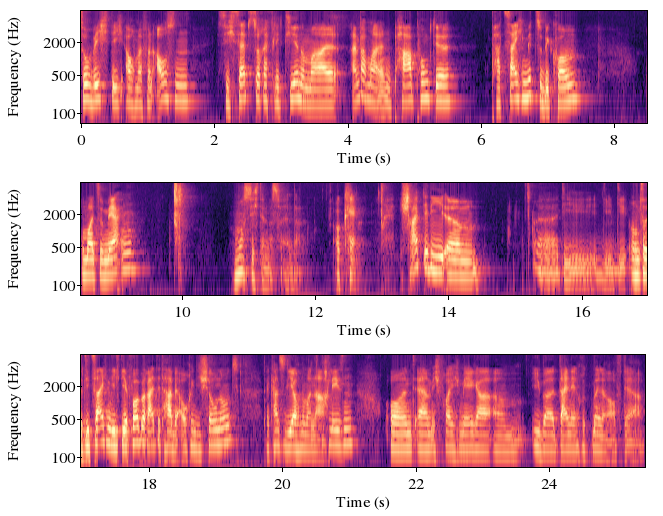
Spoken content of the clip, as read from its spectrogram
so wichtig, auch mal von außen sich selbst zu reflektieren und mal einfach mal ein paar Punkte, ein paar Zeichen mitzubekommen, um mal zu merken, muss sich denn was verändern? Okay, ich schreibe dir die ähm, äh, die, die, die, unsere, die Zeichen, die ich dir vorbereitet habe, auch in die Show Notes. Da kannst du die auch nochmal nachlesen. Und ähm, ich freue mich mega ähm, über deine Rückmeldung auf, der,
